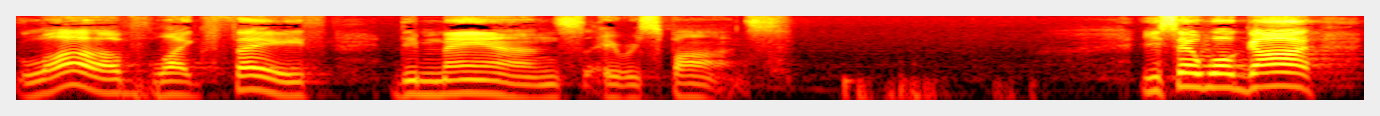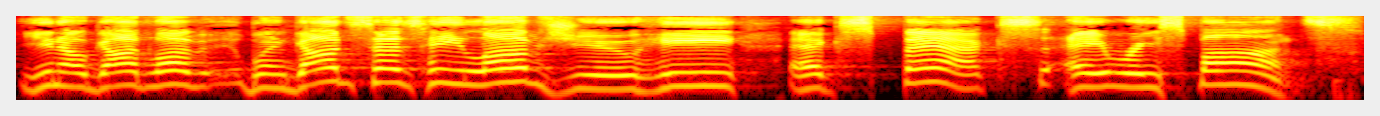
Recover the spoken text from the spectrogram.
love, like faith, demands a response. You say, well, God, you know, God love, when God says He loves you, He expects a response.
